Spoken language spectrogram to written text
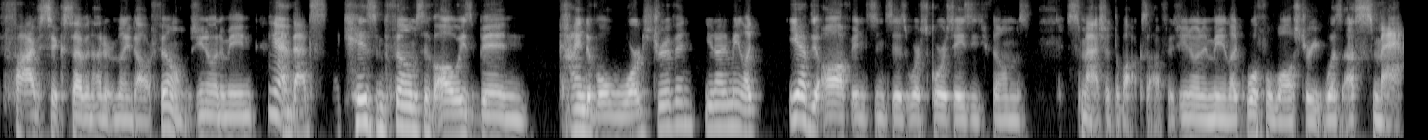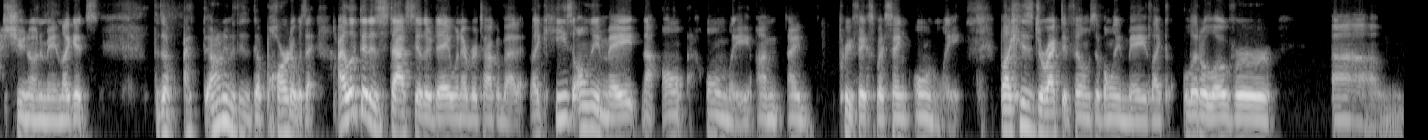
five, six, seven hundred million dollar films. You know what I mean? yeah. And that's like his films have always been kind of awards driven. You know what I mean? Like you have the off instances where Scorsese's films smash at the box office. You know what I mean? Like Wolf of Wall Street was a smash. You know what I mean? Like it's the I don't even think the part it was at. I looked at his stats the other day whenever I talk about it. Like he's only made not only. I'm I prefix by saying only, but like his directed films have only made like a little over um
